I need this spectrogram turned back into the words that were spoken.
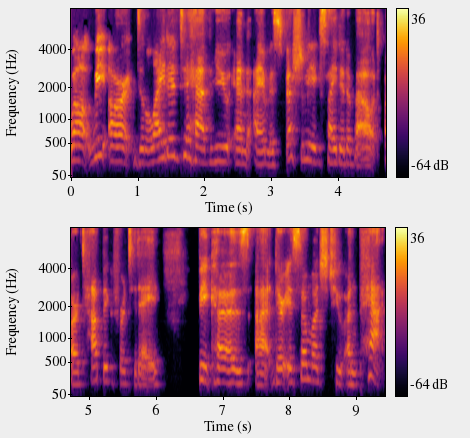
Well, we are delighted to have you, and I am especially excited about our topic for today because uh, there is so much to unpack.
